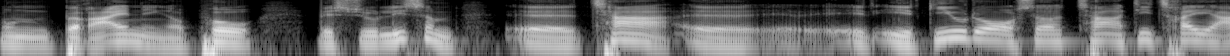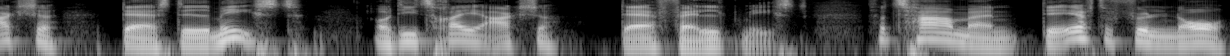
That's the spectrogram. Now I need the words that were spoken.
nogle beregninger på, hvis du ligesom øh, tager øh, et, i et givet år, så tager de tre aktier, der er steget mest, og de tre aktier, der er faldet mest. Så tager man det efterfølgende år,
